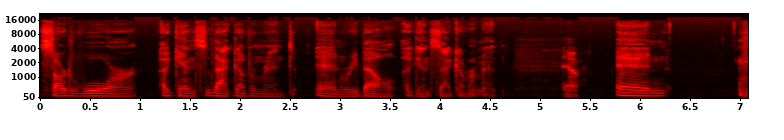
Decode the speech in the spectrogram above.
start a war against that government, and rebel against that government. Yeah. And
